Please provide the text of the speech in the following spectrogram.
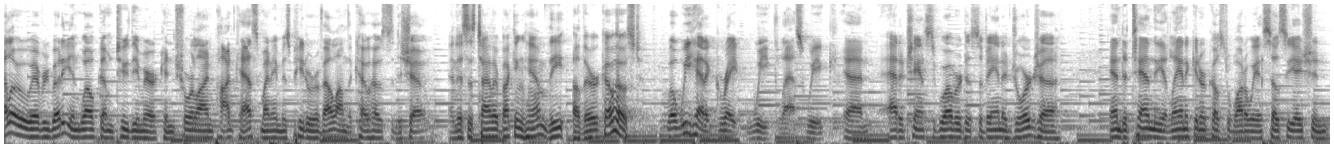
Hello, everybody, and welcome to the American Shoreline Podcast. My name is Peter Ravel. I'm the co host of the show. And this is Tyler Buckingham, the other co host. Well, we had a great week last week and had a chance to go over to Savannah, Georgia, and attend the Atlantic Intercoastal Waterway Association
